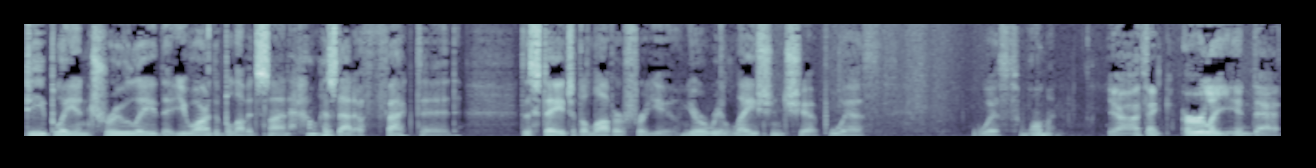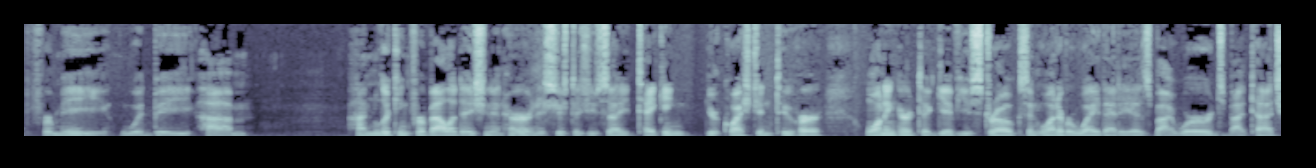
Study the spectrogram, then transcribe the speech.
deeply and truly that you are the beloved son, how has that affected the stage of the lover for you, your relationship with with woman? Yeah, I think early in that for me would be um, I'm looking for validation in her, and it's just as you say, taking your question to her, wanting her to give you strokes in whatever way that is, by words, by touch,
